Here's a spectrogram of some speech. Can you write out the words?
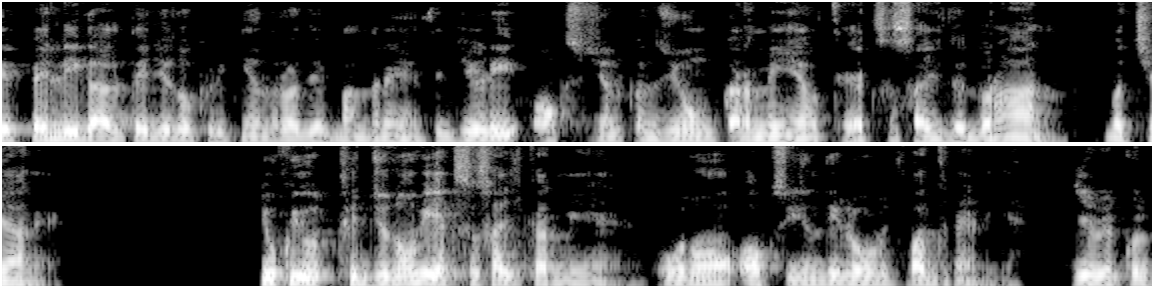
ਤੇ ਪਹਿਲੀ ਗੱਲ ਤੇ ਜਦੋਂ ਖਿੜਕੀਆਂ ਦਰਵਾਜ਼ੇ ਬੰਦ ਨੇ ਤੇ ਜਿਹੜੀ ਆਕਸੀਜਨ ਕੰਜ਼ਿਊਮ ਕਰਨੀ ਹੈ ਉੱਥੇ ਐਕਸਰਸਾਈਜ਼ ਦੇ ਦੌਰਾਨ ਬੱਚਿਆਂ ਨੇ, ਕਿਉਂਕਿ ਉੱਥੇ ਜਦੋਂ ਵੀ ਐਕਸਰਸਾਈਜ਼ ਕਰਨੀ ਹੈ, ਉਦੋਂ ਆਕਸੀਜਨ ਦੀ ਲੋੜ ਵੱਧ ਪੈਣੀ ਹੈ, ਜੀ ਬਿਲਕੁਲ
